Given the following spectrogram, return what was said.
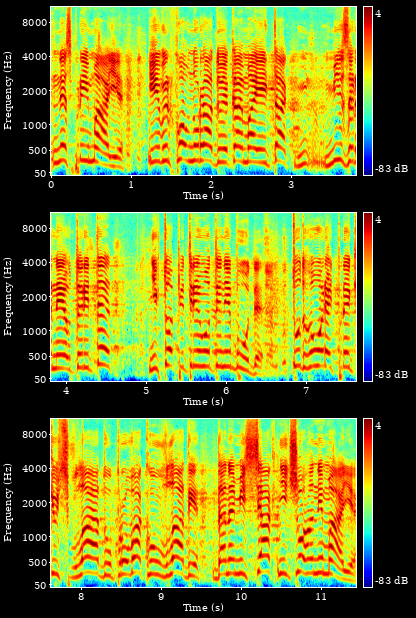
не сприймає. І Верховну Раду, яка має і так мізерний авторитет, ніхто підтримувати не буде. Тут говорять про якусь владу, про вакуум влади. Да на місцях нічого немає,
